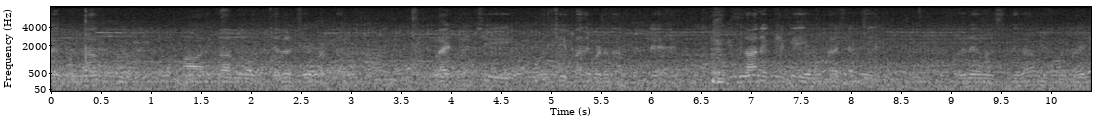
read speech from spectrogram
లేకుండా మా అధికారులు చర్యలు చేపడతారు. బయట నుంచి వచ్చి ఇబ్బంది పడేదానికంటే స్థానికులకి ఈ అవకాశాన్ని వదిలేవలసిందిగా మేము బయట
